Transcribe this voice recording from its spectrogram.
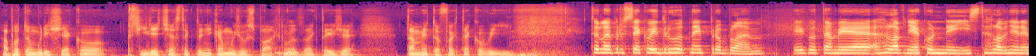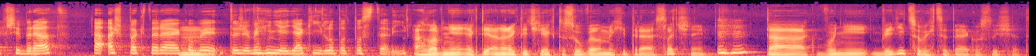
a potom, když jako přijde čas, tak to někam můžou spláchnout, mm-hmm. tak, takže tam je to fakt takový Tohle je prostě jako druhotný problém. Jako tam je hlavně jako nejíst, hlavně nepřibrat A až pak teda jakoby hmm. to, že mi hníje nějaký jídlo pod postelí. A hlavně, jak ty anorektičky, jak to jsou velmi chytré slečny, mm-hmm. tak oni vědí, co vy chcete jako slyšet.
